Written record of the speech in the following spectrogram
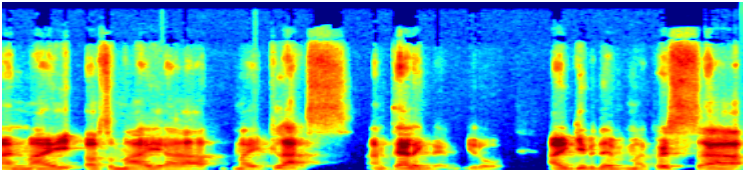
and my also my uh, my class. I'm telling them you know I give them my first uh,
